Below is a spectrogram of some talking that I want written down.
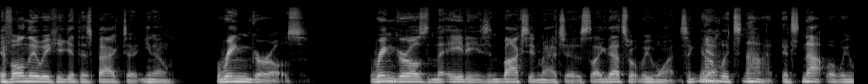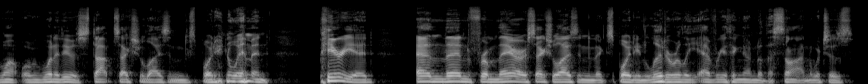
If only we could get this back to, you know, ring girls, ring Mm. girls in the 80s in boxing matches. Like, that's what we want. It's like, no, Yeah. it's not. It's not what we want. What we want to do is stop sexualizing and exploiting women, period. And then from there, sexualizing and exploiting literally everything under the sun, which is,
